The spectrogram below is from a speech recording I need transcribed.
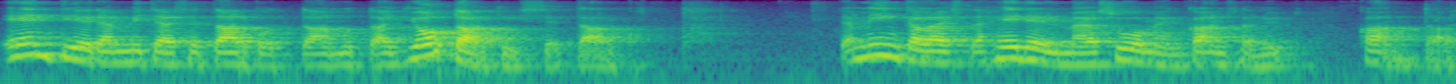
En tiedä mitä se tarkoittaa, mutta jotakin se tarkoittaa. Ja minkälaista hedelmää Suomen kansa nyt kantaa.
